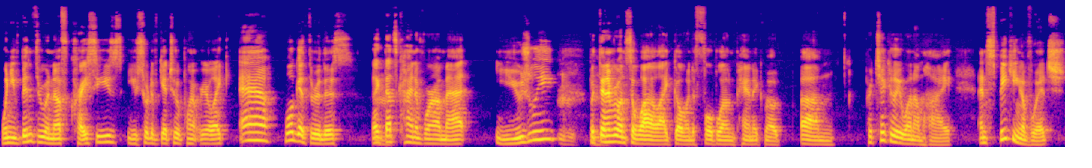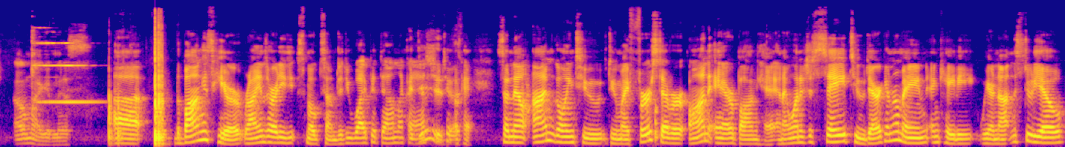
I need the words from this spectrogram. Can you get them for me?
when you've been through enough crises, you sort of get to a point where you're like, eh, we'll get through this. Like Mhm. that's kind of where I'm at usually. Mhm. But then every once in a while, I go into full blown panic mode, um, particularly when I'm high. And speaking of which, Oh my goodness. uh, the bong is here. Ryan's already smoked some. Did you wipe it down like I, I asked you to? Okay. So now I'm going to do my first ever on air bong hit. And I want to just say to Derek and Romaine and Katie, we are not in the studio.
